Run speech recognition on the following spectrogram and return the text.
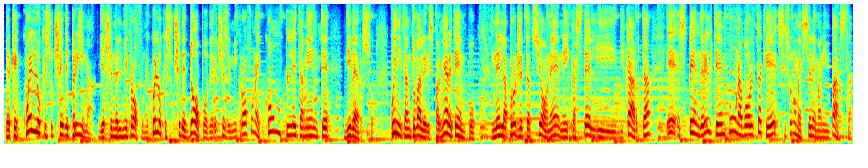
perché quello che succede prima di accendere il microfono e quello che succede dopo aver acceso il microfono è completamente diverso. Quindi tanto vale risparmiare tempo nella progettazione, nei castelli di carta e spendere il tempo una volta che si sono messe le mani in pasta,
